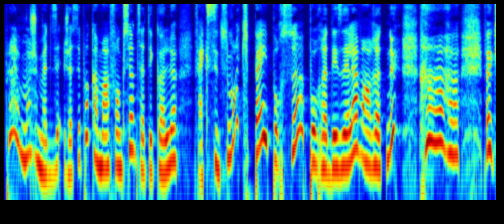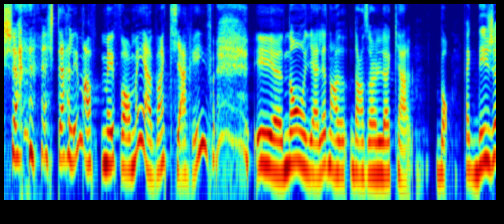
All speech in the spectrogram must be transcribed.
Puis là, moi, je me disais, je sais pas comment fonctionne cette école-là. Fait que c'est-tu moi qui paye pour ça, pour euh, des élèves en retenue? fait que j'étais allée m'informer avant qu'ils arrivent. Et euh, non, il allait dans un local. Bon. Fait que déjà,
